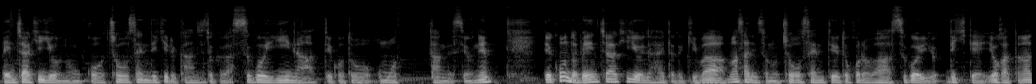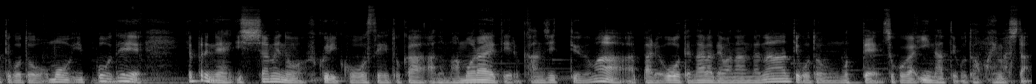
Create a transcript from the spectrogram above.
ベンチャー企業のこう挑戦できる感じとかがすごいいいなっていうことを思ってたんですよね。で今度ベンチャー企業に入った時はまさにその挑戦っていうところはすごいできてよかったなってことを思う一方でやっぱりね1社目の福利厚生とかあの守られている感じっていうのはやっぱり大手ならではなんだなっていうことを思ってそこがいいなっていうことを思いました。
